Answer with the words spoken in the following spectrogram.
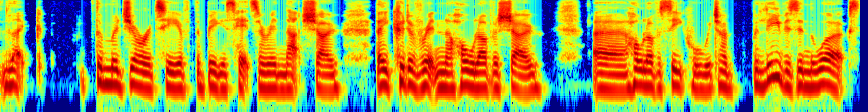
like the majority of the biggest hits are in that show. They could have written a whole other show, a uh, whole other sequel, which I believe is in the works.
